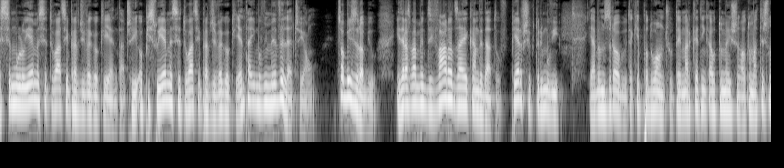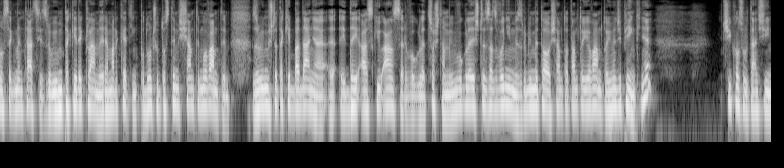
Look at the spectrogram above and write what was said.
Symulujemy sytuację prawdziwego klienta, czyli opisujemy sytuację prawdziwego klienta i mówimy, wylecz ją. Co byś zrobił? I teraz mamy dwa rodzaje kandydatów. Pierwszy, który mówi, ja bym zrobił, takie podłączył, tutaj marketing automation, automatyczną segmentację, zrobiłbym takie reklamy, remarketing, podłączył to z tym, siam, tym, owam tym. Zrobimy jeszcze takie badania, e, e, they ask you answer w ogóle, coś tam i w ogóle jeszcze zadzwonimy, zrobimy to, siam, to, tamto i owam to i będzie pięknie ci konsultanci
